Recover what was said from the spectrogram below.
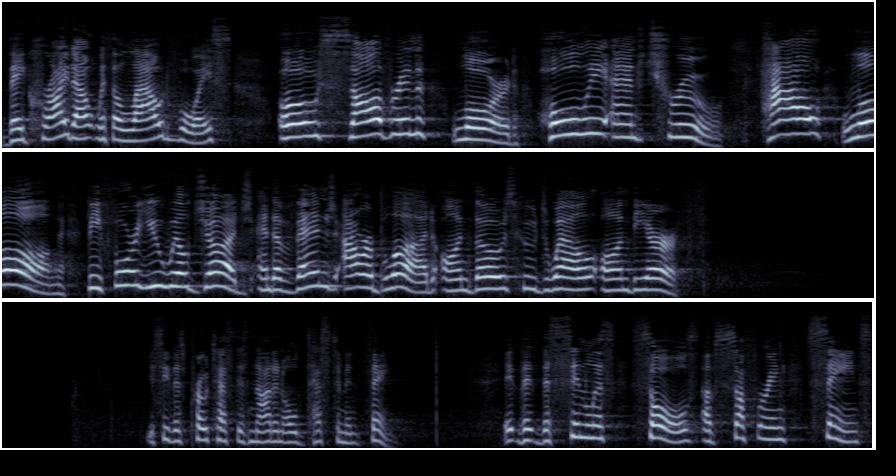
They cried out with a loud voice, O sovereign Lord, holy and true, how long before you will judge and avenge our blood on those who dwell on the earth? You see, this protest is not an Old Testament thing. It, the, the sinless souls of suffering saints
